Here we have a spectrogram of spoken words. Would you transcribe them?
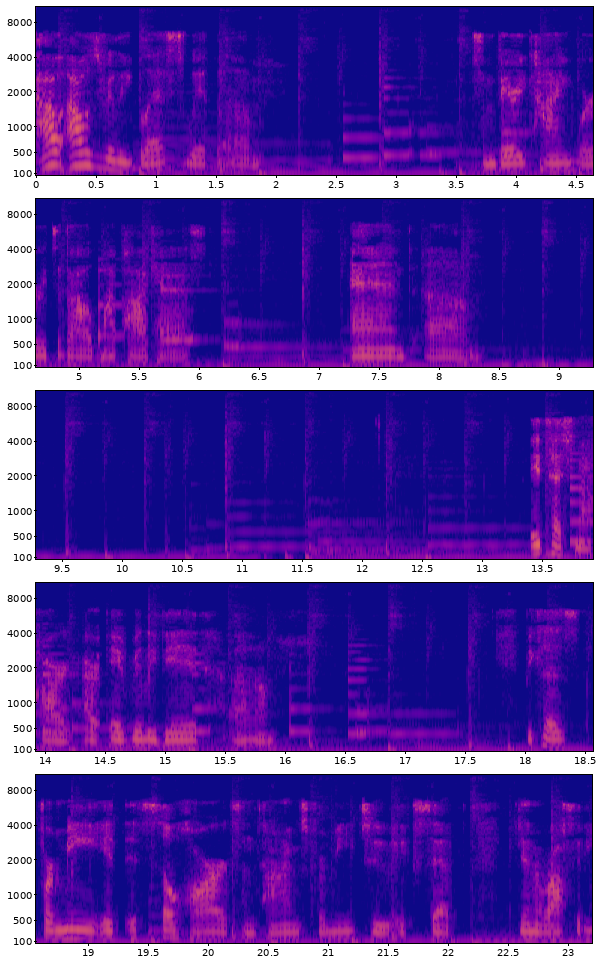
I, I was really blessed with um, some very kind words about my podcast. And um, it touched my heart. It really did. Um, because for me, it, it's so hard sometimes for me to accept generosity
